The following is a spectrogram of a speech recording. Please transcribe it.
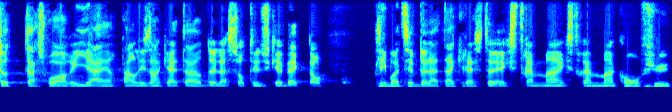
toute la soirée hier par les enquêteurs de la Sûreté du Québec. Donc les motifs de l'attaque restent extrêmement, extrêmement confus.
